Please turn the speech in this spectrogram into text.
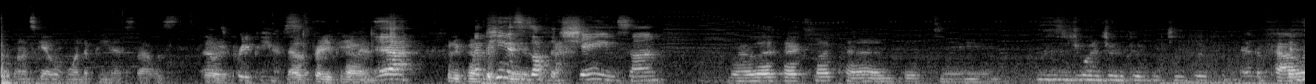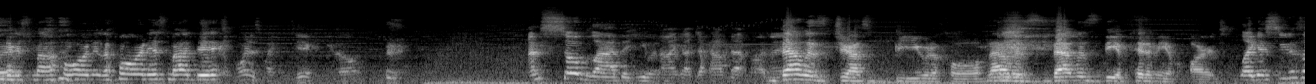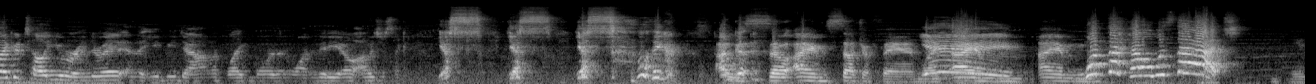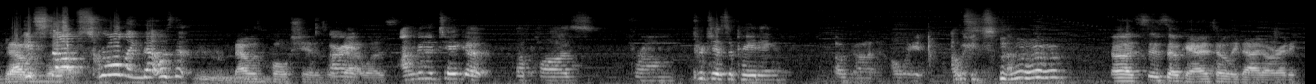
On a scale of one to penis, that was That was pretty penis. that was pretty Penis. penis. yeah, Pretty that pen penis is off the chain, son. Where the heck's my pen 15? Did you want to join the Pig Chief? And the power is my horn, and the horn is my dick. What is my dick, you know? I'm so glad that you and I got to have that moment. That was just beautiful. That was that was the epitome of art. like as soon as I could tell you were into it and that you'd be down with like more than one video, I was just like, yes, yes, yes. like, I I'm was so I am such a fan. Like I am I am what the hell was that? You That It was stopped scrolling. That was the. that was bullshit is what Alright. that was. I'm gonna take a, a pause from participating. Oh god, I'll wait. I'll wait. Uh it's, it's okay, I totally died already.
